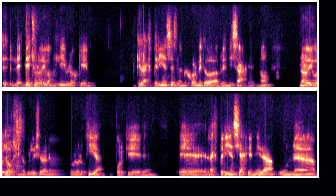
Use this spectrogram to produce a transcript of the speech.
de hecho lo digo en mis libros, que, que la experiencia es el mejor método de aprendizaje, ¿no? No lo digo yo, sino que lo dice la neurología, porque eh, la experiencia genera una,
